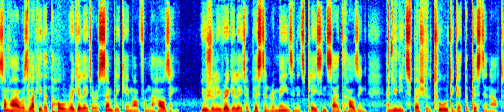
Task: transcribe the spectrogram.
Somehow I was lucky that the whole regulator assembly came out from the housing. Usually regulator piston remains in its place inside the housing and you need special tool to get the piston out.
